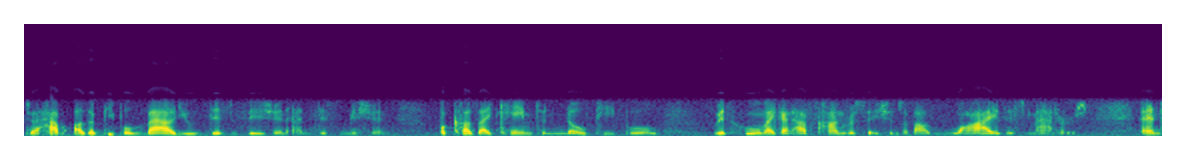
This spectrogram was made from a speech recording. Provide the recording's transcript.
to have other people value this vision and this mission because I came to know people with whom I could have conversations about why this matters. And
